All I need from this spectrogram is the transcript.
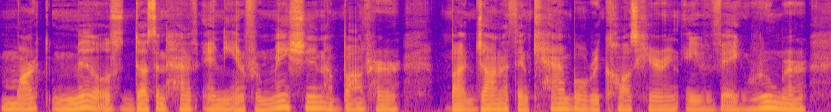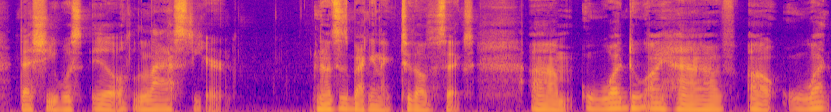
Marc Millis doesn't have any information about her but Jonathan Campbell recalls hearing a vague rumor that she was ill last year. Now, this is back in like 2006. Um, what do I have? Uh, what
